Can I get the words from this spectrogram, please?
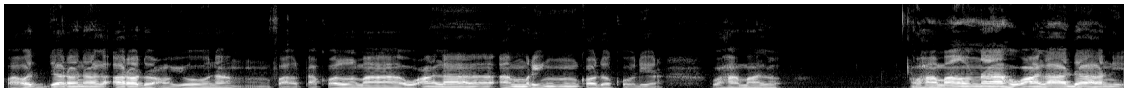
Fawajjarna al-arda uyunan faltaqal ma'u ala amrin qad qadir. Wa hamal wa hamalnahu ala dani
